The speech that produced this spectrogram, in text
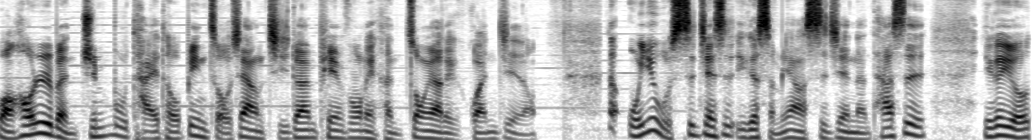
往后日本军部抬头并走向极端偏锋的很重要的一个关键哦。那五一五事件是一个什么样的事件呢？它是一个由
